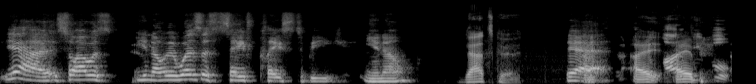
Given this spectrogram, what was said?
yeah so i was you know it was a safe place to be you know? That's good. Yeah. I, a lot I of people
